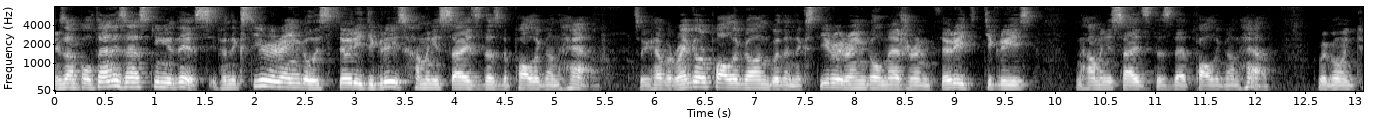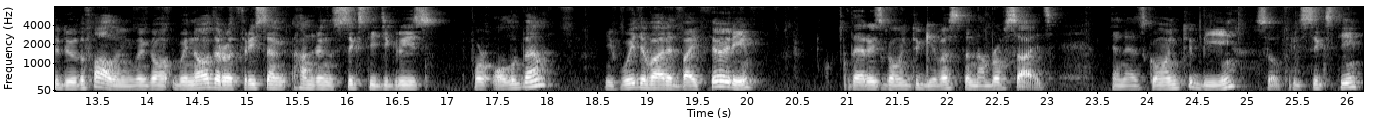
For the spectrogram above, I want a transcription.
Example 10 is asking you this. If an exterior angle is 30 degrees, how many sides does the polygon have? So you have a regular polygon with an exterior angle measuring 30 degrees, and how many sides does that polygon have? We're going to do the following. We, go, we know there are 360 degrees for all of them. If we divide it by 30, that is going to give us the number of sides and it's going to be so 360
